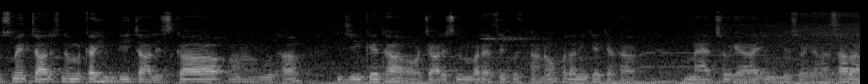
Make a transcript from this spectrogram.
उसमें चालीस नंबर का हिंदी, चालीस का वो था जी के था और चालीस नंबर ऐसे कुछ था ना, पता नहीं क्या क्या था, मैथ्स वगैरह, इंग्लिश वगैरह, सारा।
